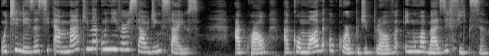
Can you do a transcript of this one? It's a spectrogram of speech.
utiliza-se a máquina universal de ensaios, a qual acomoda o corpo de prova em uma base fixa.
